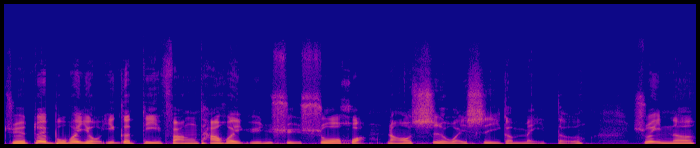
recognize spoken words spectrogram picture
绝对不会有一个地方它会允许说谎，然后视为是一个美德。所以呢，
